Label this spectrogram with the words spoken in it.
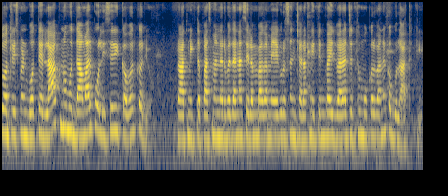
ચોત્રીસ પોઈન્ટ બોતેર લાખનો મુદ્દામાલ પોલીસે રિકવર કર્યો. પ્રાથમિક તપાસમાં નર્મદાના સેલંબા ગામે એગ્રો સંચાલક નીતિનભાઈ દ્વારા જથ્થો મોકલવાની કબૂલાત હતી.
